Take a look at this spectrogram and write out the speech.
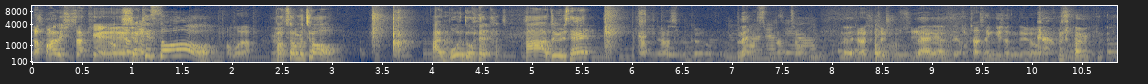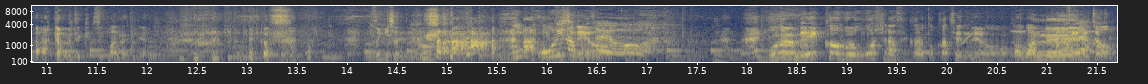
야 빨리 시작해 오케이. 시작했어. 아 뭐야 박수 한번 쳐. 아뭐 너해 다. 하나 둘 셋. 자, 안녕하십니까 여러분 네. 반갑습니다 안녕하세요. 저- 네. 안녕하세요 제이콥씨 네, 안녕하세요. 잘생기셨네요 감사합니다. 아까부터 계속 봤는데요. 못생기셨네요 이쁘시네요. 보세요. 오늘 메이크업으로 옷이랑 색깔이 똑같이 했네요 아, 맞네. 그죠?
